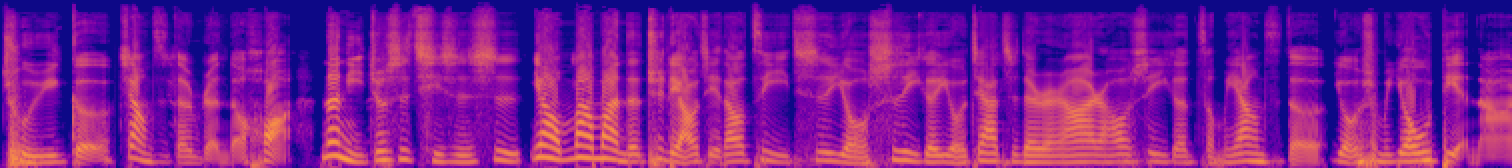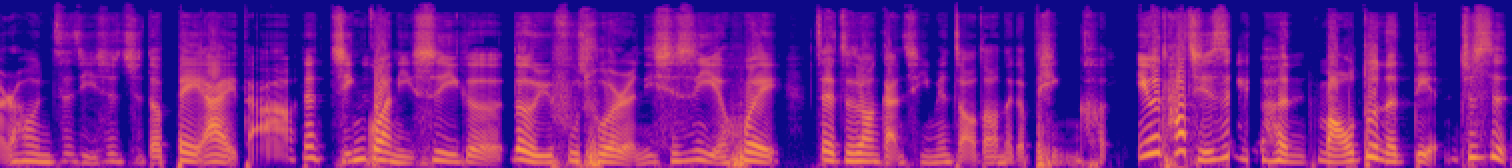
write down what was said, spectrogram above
处于一个这样子的人的话，那你就是其实是要慢慢的去了解到自己是有是一个有价值的人啊，然后是一个怎么样子的，有什么优点啊，然后你自己是值得被爱的啊。那尽管你是一个乐于付出的人，你其实也会在这段感情里面找到那个平衡，因为它其实是一个很矛盾的点，就是。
